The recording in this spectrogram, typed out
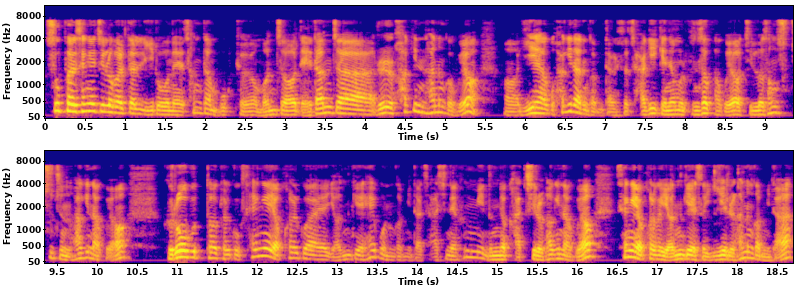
슈퍼의 생애 진로 발달 이론의 상담 목표요. 먼저 내담자를 확인하는 거고요. 어, 이해하고 확인하는 겁니다. 그래서 자기 개념을 분석하고요. 진로 성숙 수준 확인하고요. 그로부터 결국 생애 역할과의 연계해 보는 겁니다. 자신의 흥미, 능력, 가치를 확인하고요. 생애 역할과 연계해서 이해를 하는 겁니다.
